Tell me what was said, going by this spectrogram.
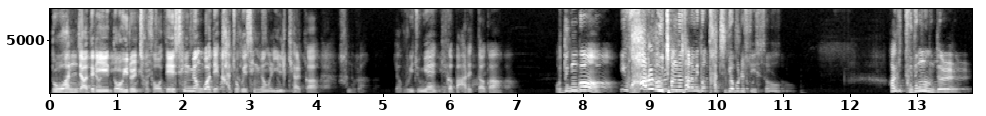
노한 자들이 너희를 쳐서 내 생명과 내 가족의 생명을 잃게 할까 하노라. 야, 우리 중에 네가 말했다가 어, 누군가 이 화를 못 참는 사람이 너 다 죽여버릴 수 있어. 아, 이 도둑놈들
